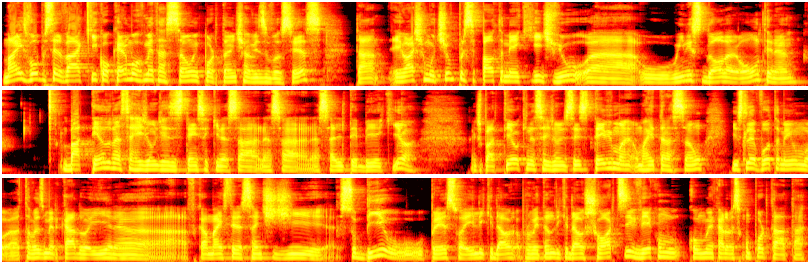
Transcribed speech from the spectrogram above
Mas vou observar aqui qualquer movimentação importante, eu aviso vocês, tá? Eu acho que o motivo principal também aqui que a gente viu uh, o índice dólar ontem, né? batendo nessa região de resistência aqui, nessa, nessa, nessa LTB aqui, ó, a gente bateu aqui nessa região de resistência, teve uma, uma retração, isso levou também, um, talvez o mercado aí, né, a ficar mais interessante de subir o, preço aí, liquidar, aproveitando liquidar os shorts e ver como, como o mercado vai se comportar, tá?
